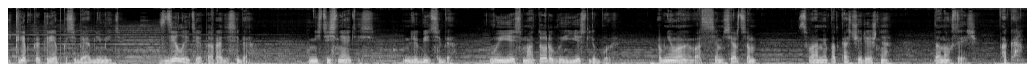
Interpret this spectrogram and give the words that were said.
И крепко-крепко себя обнимите. Сделайте это ради себя. Не стесняйтесь любить себя. Вы и есть мотор, вы и есть любовь. Обнимаю вас всем сердцем. С вами подкаст «Черешня». До новых встреч. Пока.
